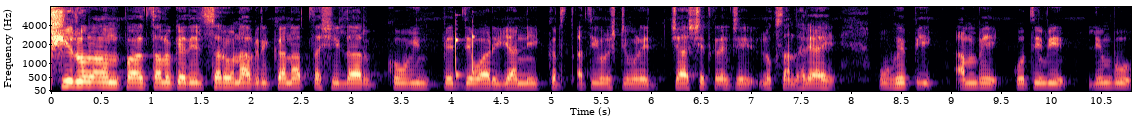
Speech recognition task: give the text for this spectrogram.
शिरोरामपाळ तालुक्यातील सर्व नागरिकांना तहसीलदार गोविंद पेद्देवाड यांनी कर अतिवृष्टीमुळे ज्या शेतकऱ्यांचे नुकसान झाले आहे उभे पीक आंबे कोथिंबीर लिंबू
